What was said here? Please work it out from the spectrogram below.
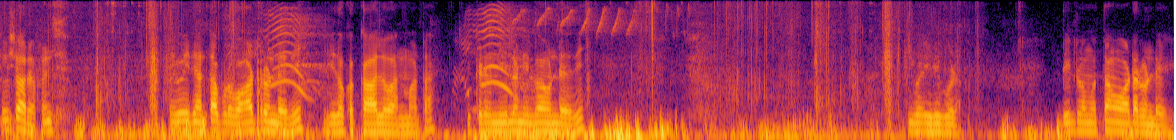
చూసారా ఫ్రెండ్స్? ఇగో ఇది అంతా అప్పుడు వాటర్ ఉండేది. ఇది ఒక కాలువ అనమాట ఇక్కడ నీళ్ళు నిల్వ ఉండేది. ఇగో ఇది కూడా. దీంట్లో మొత్తం వాటర్ ఉండేది.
